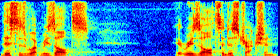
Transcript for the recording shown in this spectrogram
this is what results it results in destruction.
